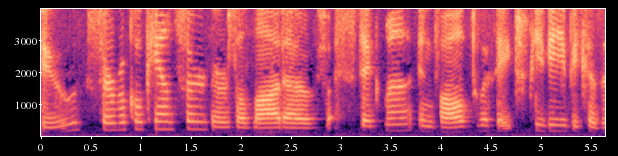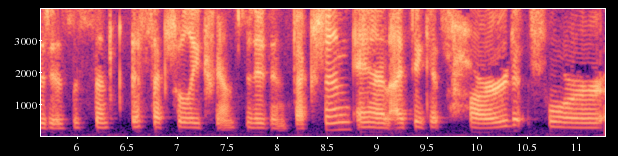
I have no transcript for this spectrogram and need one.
to cervical cancer. There's a lot of stigma involved with HPV because it is a, a sexually transmitted infection. And I think it's hard for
